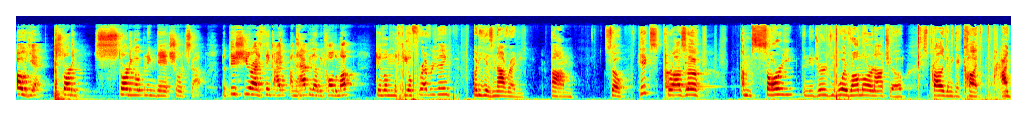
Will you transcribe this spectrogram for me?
oh yeah, starting starting opening day at shortstop. But this year I think I, I'm happy that we called him up, give him the feel for everything, but he is not ready. Um so Hicks, Peraza, I'm sorry, the New Jersey boy Ron Marinaccio is probably going to get cut. I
